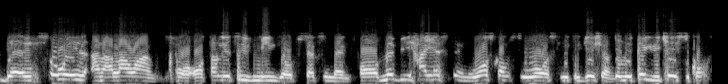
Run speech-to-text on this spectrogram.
there is always an allowance for alternative means of settlement or maybe highest thing, worst comes to worst, litigation. So we take the case to court.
